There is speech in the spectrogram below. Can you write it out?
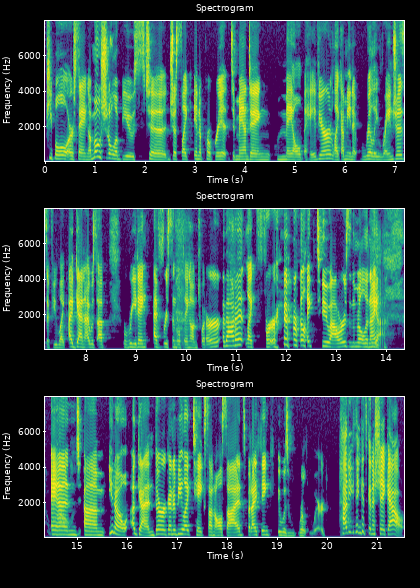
people are saying emotional abuse to just like inappropriate, demanding male behavior. Like, I mean, it really ranges. If you like, again, I was up reading every single thing on Twitter about it, like for, for like two hours in the middle of the night. Yeah. And um, you know, again, there are going to be like takes on all sides, but I think it was really weird. How do you think it's going to shake out?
